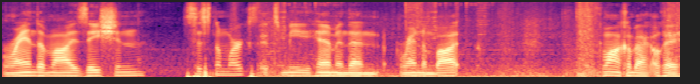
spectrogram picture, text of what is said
randomization system works. It's me, him, and then random bot. Come on, come back. Okay.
